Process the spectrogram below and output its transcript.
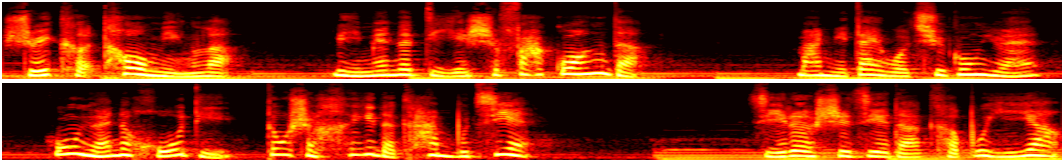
水可透明了，里面的底是发光的。妈，你带我去公园，公园的湖底都是黑的，看不见。极乐世界的可不一样，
